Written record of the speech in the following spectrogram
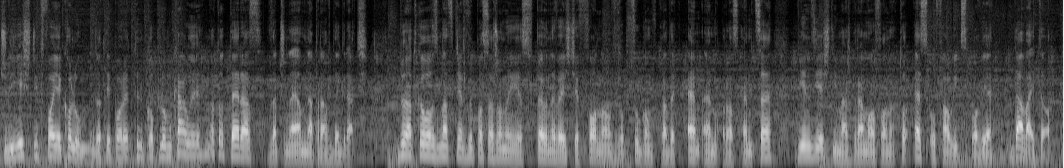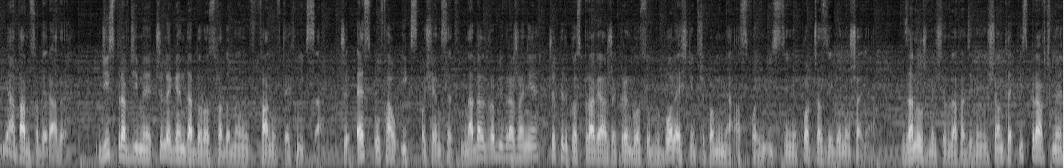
czyli jeśli Twoje kolumny do tej pory tylko plumkały, no to teraz zaczynają naprawdę grać. Dodatkowo wzmacniacz wyposażony jest w pełne wejście fono z obsługą wkładek MM oraz MC, więc jeśli masz gramofon, to SUVX powie dawaj to, ja tam sobie radę. Dziś sprawdzimy, czy legenda dorosła do memów fanów Technicsa. Czy SUVX 800 nadal robi wrażenie, czy tylko sprawia, że kręgosłup boleśnie przypomina o swoim istnieniu podczas jego noszenia. Zanurzmy się w lata 90. i sprawdźmy,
